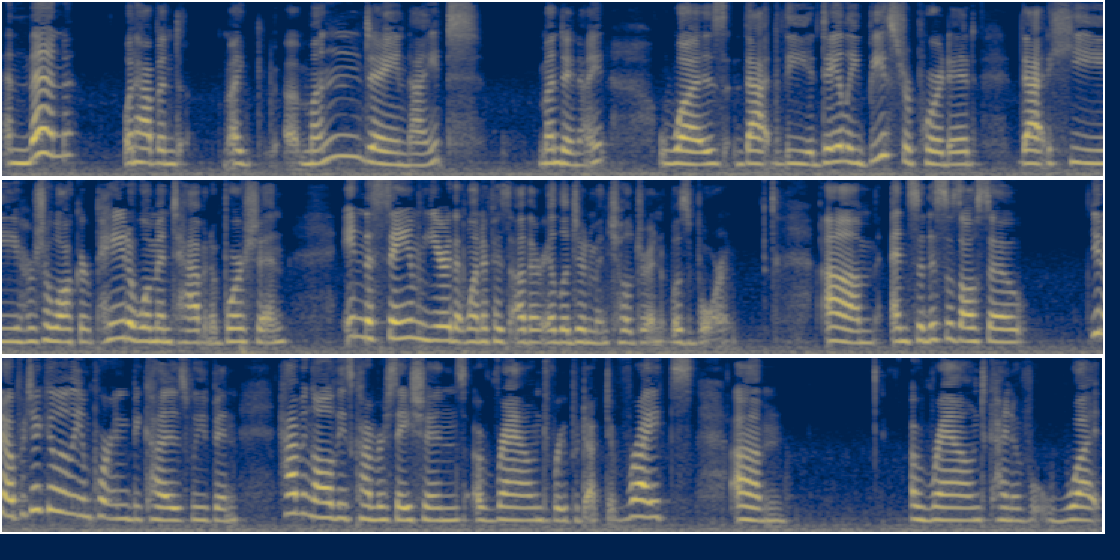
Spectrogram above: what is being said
And then what happened, like, uh, Monday night, Monday night was that the Daily Beast reported that he, Herschel Walker, paid a woman to have an abortion in the same year that one of his other illegitimate children was born. Um, and so this was also, you know, particularly important because we've been having all these conversations around reproductive rights, um, around kind of what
